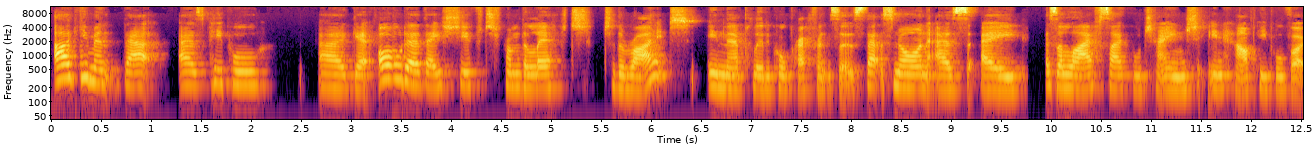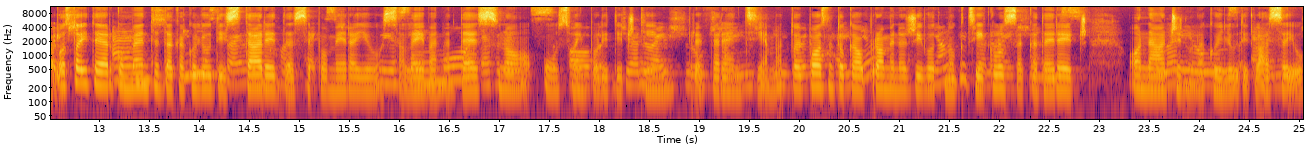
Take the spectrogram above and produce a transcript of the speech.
argument that as people uh, get older, they shift from the left to the right in their political preferences. That's known as a as a life cycle change in how people vote. Postoji taj argument da kako ljudi stare da se pomeraju sa leva na desno u svojim političkim preferencijama. To je poznato kao promjena životnog ciklusa kada je reč o načinu na koji ljudi glasaju,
